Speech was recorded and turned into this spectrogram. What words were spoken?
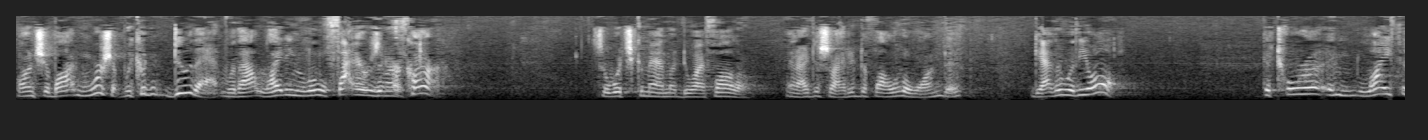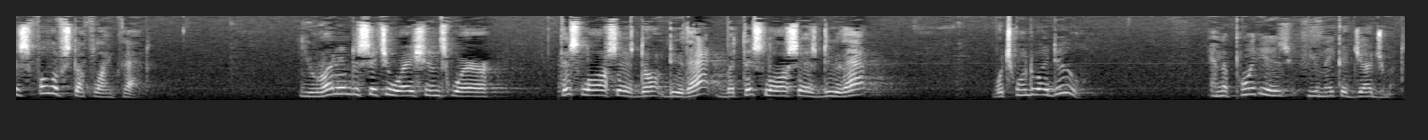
on Shabbat and worship. We couldn't do that without lighting little fires in our car. So which commandment do I follow? And I decided to follow the one to gather with you all. The Torah in life is full of stuff like that. You run into situations where this law says don't do that, but this law says do that. Which one do I do? And the point is, you make a judgment.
